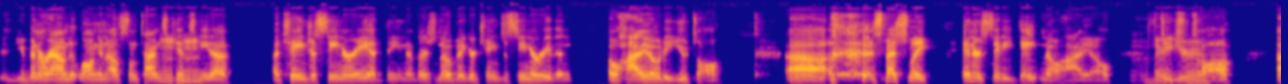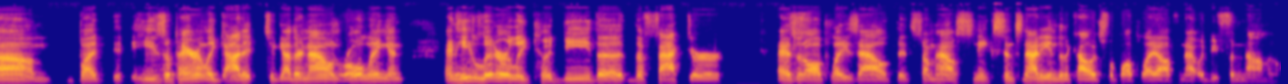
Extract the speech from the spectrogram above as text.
you've been around it long enough. Sometimes kids Mhm. need a, a change of scenery. A, you know, there's no bigger change of scenery than Ohio to Utah, uh, especially inner city Dayton, Ohio Very to true. Utah. Um, but it, he's apparently got it together now and rolling, and and he literally could be the the factor as it all plays out that somehow sneaks Cincinnati into the college football playoff, and that would be phenomenal.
